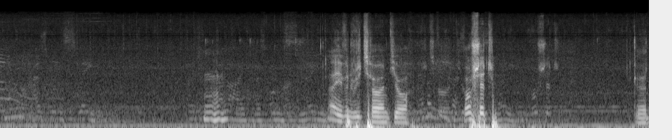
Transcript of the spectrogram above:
Enemy has been slain. An ally has been slain. I even returned your... Oh shit. Good.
